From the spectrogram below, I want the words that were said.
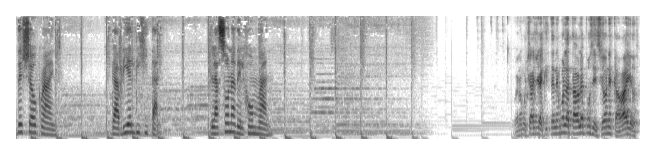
The Show Grind, Gabriel Digital, La Zona del Home Run. Bueno muchachos, aquí tenemos la tabla de posiciones, caballos.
